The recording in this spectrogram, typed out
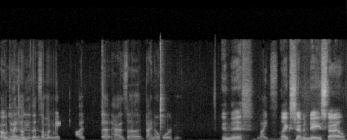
Oh, did I tell you that someone made a mod that has a uh, Dino Horde In this? nights? Like seven days style?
